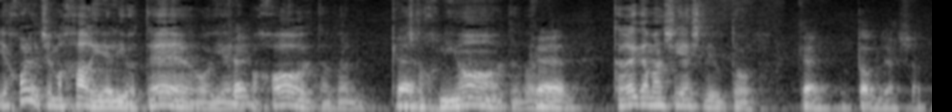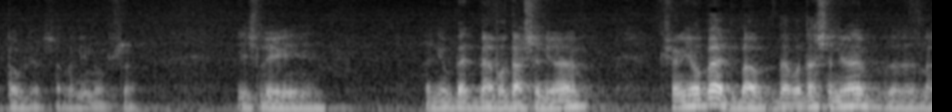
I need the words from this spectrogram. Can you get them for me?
יכול להיות שמחר יהיה לי יותר, או יהיה כן. לי פחות, אבל כן. יש תוכניות, אבל כן, כרגע מה שיש לי הוא טוב. כן, טוב לי עכשיו, טוב לי עכשיו, אני מאושר. יש לי... אני עובד בעבודה שאני אוהב. כשאני עובד בעבודה שאני אוהב, אה,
